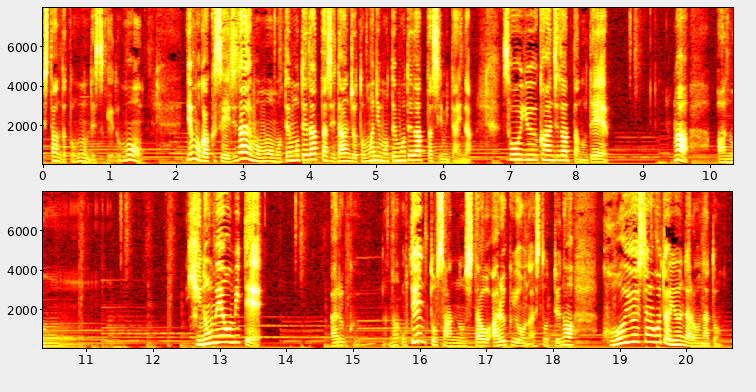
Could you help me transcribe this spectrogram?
したんだと思うんですけれどもでも学生時代ももうモテモテだったし男女ともにモテモテだったしみたいなそういう感じだったのでまああのー、日の目を見て歩くおテントさんの下を歩くような人っていうのはこういう人のことを言うんだろうなと。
